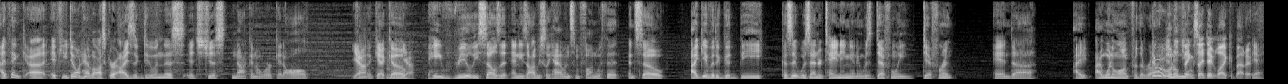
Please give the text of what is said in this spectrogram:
I think uh, if you don't have Oscar Isaac doing this, it's just not going to work at all. Yeah, from the get go. Yeah. He really sells it, and he's obviously having some fun with it. And so I give it a good B because it was entertaining and it was definitely different. And uh, I I went along for the ride. There were little you- things I did like about it. Yeah,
